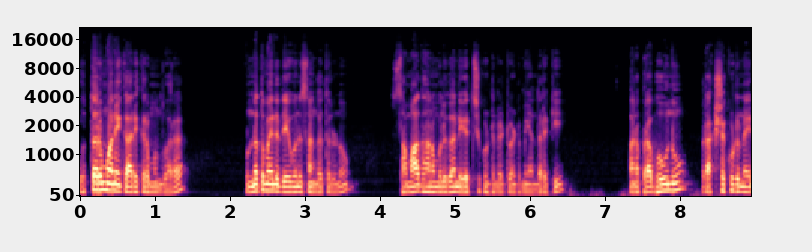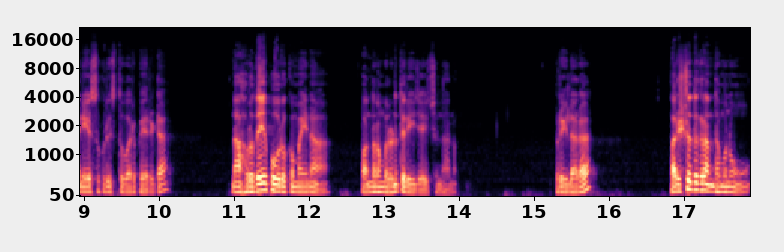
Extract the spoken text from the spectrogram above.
ఉత్తరం అనే కార్యక్రమం ద్వారా ఉన్నతమైన దేవుని సంగతులను సమాధానములుగా నేర్చుకుంటున్నటువంటి మీ అందరికీ మన ప్రభువును రక్షకుడునైన యేసుక్రీస్తు వారి పేరిట నా హృదయపూర్వకమైన వందనములను తెలియజేయుచున్నాను. ప్రియులారా పరిశుద్ధ గ్రంథమును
